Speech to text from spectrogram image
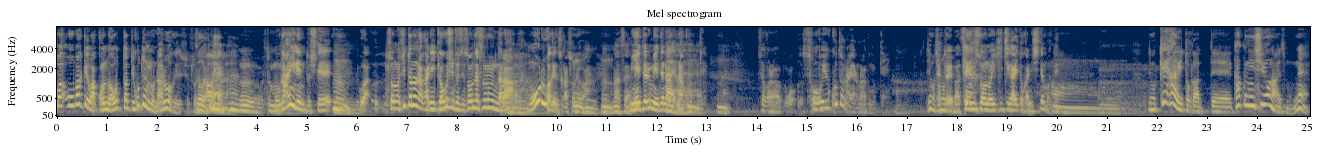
お化けは今度はおったっていうことにもなるわけですよそれは。そうやね。うん、もう概念として、はその人の中に恐怖心として存在するんなら、もうおるわけですからそれは、うんまあそうやね。見えてる見えてないじゃなくって、だからもうそういうことなんやろなと思って。でもその例えば戦争の行き違いとかにしてもね、でも気配とかって確認しようないですもんね。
